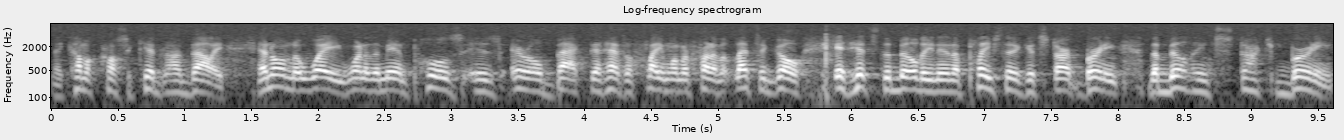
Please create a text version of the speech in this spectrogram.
They come across the Kidron Valley, and on the way, one of the men pulls his arrow back that has a flame on the front of it, lets it go. It hits the building in a place that it could start burning. The building starts burning.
